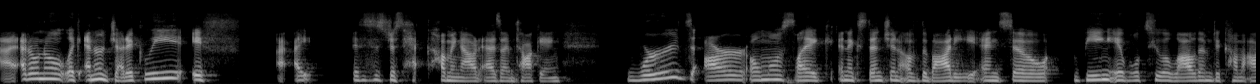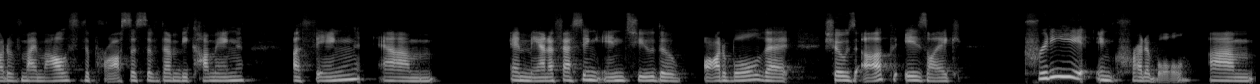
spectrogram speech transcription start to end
I, I don't know, like energetically, if I, I this is just coming out as I'm talking, words are almost like an extension of the body. And so being able to allow them to come out of my mouth, the process of them becoming a thing um, and manifesting into the audible that shows up is like pretty incredible. Um,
